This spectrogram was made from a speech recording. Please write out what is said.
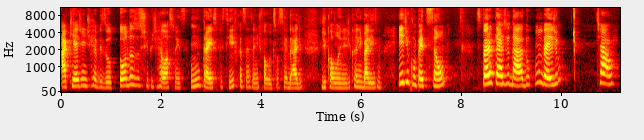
Aqui a gente revisou todos os tipos de relações intraespecíficas, a gente falou de sociedade, de colônia, de canibalismo e de competição. Espero ter ajudado. Um beijo, tchau!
